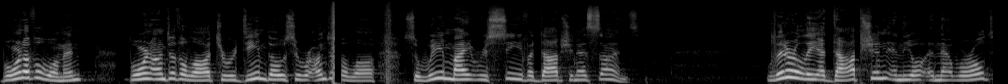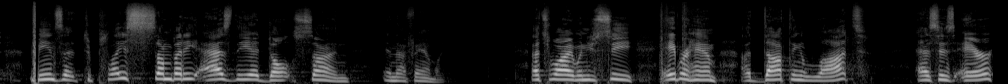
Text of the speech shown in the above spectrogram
born of a woman, born under the law, to redeem those who were under the law, so we might receive adoption as sons. Literally, adoption in, the, in that world means that to place somebody as the adult son in that family. That's why when you see Abraham adopting Lot as his heir,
